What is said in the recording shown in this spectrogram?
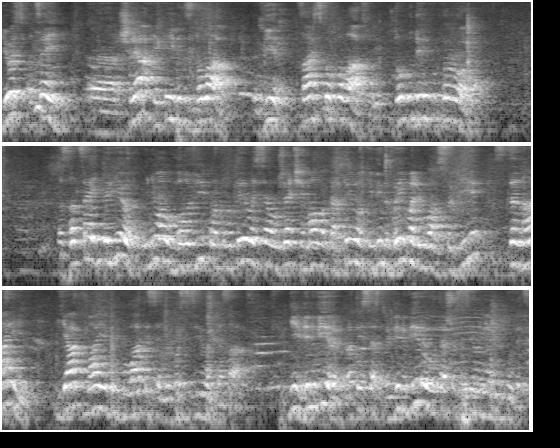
І ось оцей е, шлях, який він здолав від царського палацу до будинку пророка. За цей період у нього в голові прокрутилося вже чимало картинок, і він вималював собі сценарій, як має відбуватися його зцілення зараз. Ні, він вірив, брати і сестри, він вірив у те, що зцілення відбудеться.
